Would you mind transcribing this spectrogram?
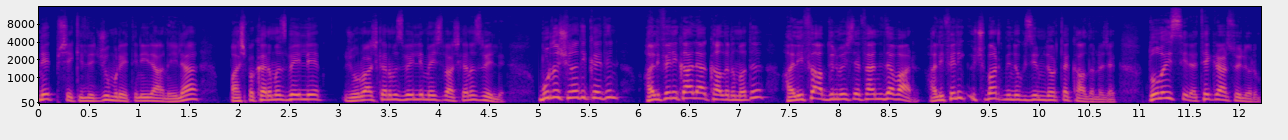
net bir şekilde Cumhuriyet'in ilanıyla Başbakanımız belli, Cumhurbaşkanımız belli, Meclis Başkanımız belli. Burada şuna dikkat edin. Halifelik hala kaldırılmadı. Halife Abdülmecit Efendi de var. Halifelik 3 Mart 1924'te kaldırılacak. Dolayısıyla tekrar söylüyorum.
